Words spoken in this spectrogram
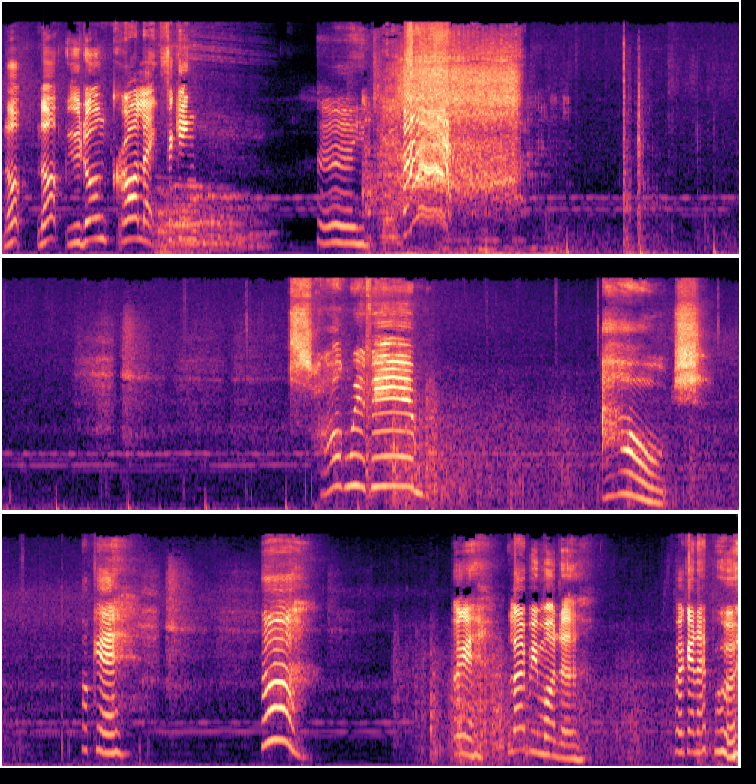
Nope, nope. You don't crawl like freaking. Uh, you... Ah! What's wrong with him? Ouch. Okay. Model. Where can I put?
